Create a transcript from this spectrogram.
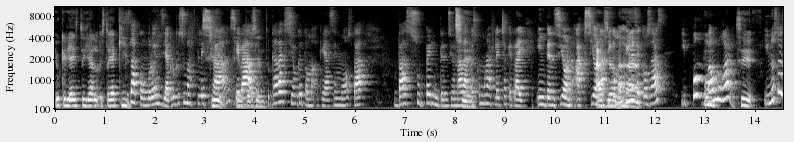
yo quería esto y ya estoy aquí. Es la congruencia, creo que es una flecha Sí, que va, o sea, 100%. cada acción que, toma, que hacemos va va súper intencionada, Sí. es como una flecha que trae intención, acción, Acción, así como ajá. miles de cosas y ¡pum! Pum. va a un lugar. Sí, Y no sabes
